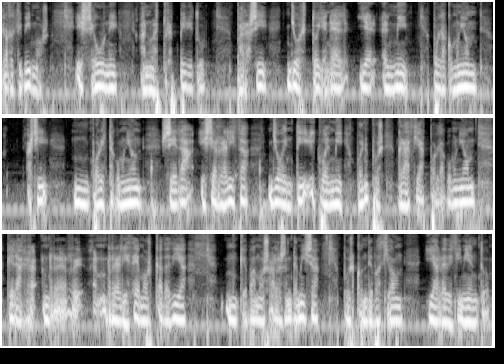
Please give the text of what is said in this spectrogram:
lo recibimos y se une a nuestro espíritu. Para así yo estoy en Él y Él en mí. Por la comunión, así por esta comunión se da y se realiza yo en ti y tú en mí. Bueno, pues gracias por la comunión, que la realicemos cada día mm, que vamos a la Santa Misa, pues con devoción y agradecimiento,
